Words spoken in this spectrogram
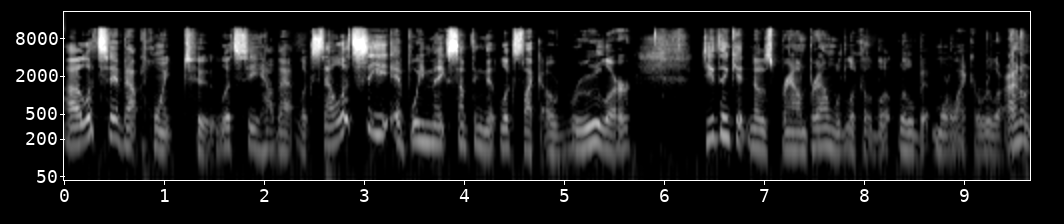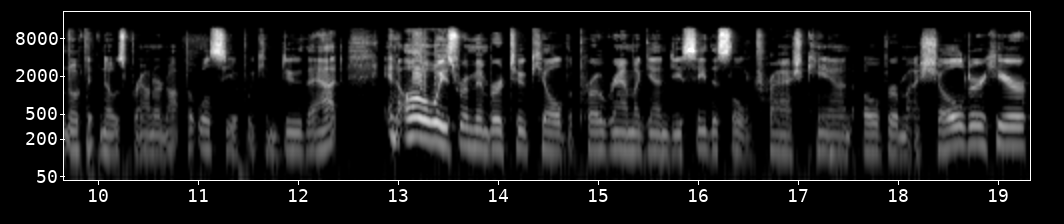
uh, let's say about 0.2. Let's see how that looks. Now let's see if we make something that looks like a ruler do you think it knows brown? Brown would look a little bit more like a ruler. I don't know if it knows brown or not, but we'll see if we can do that. And always remember to kill the program. Again, do you see this little trash can over my shoulder here?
